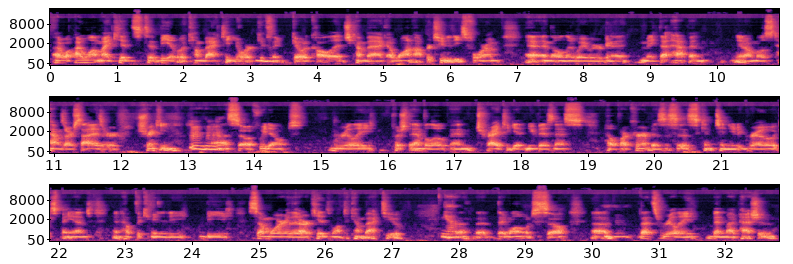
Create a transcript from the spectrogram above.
I want my kids to be able to come back to York if they go to college, come back. I want opportunities for them, and the only way we were going to make that happen you know most towns our size are shrinking. hmm Uh, so if we don't really push the envelope and try to get new business, help our current businesses continue to grow, expand, and help the community be somewhere that our kids want to come back to, yeah. uh, that they won't. So uh, Mhm. that's really been my passion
